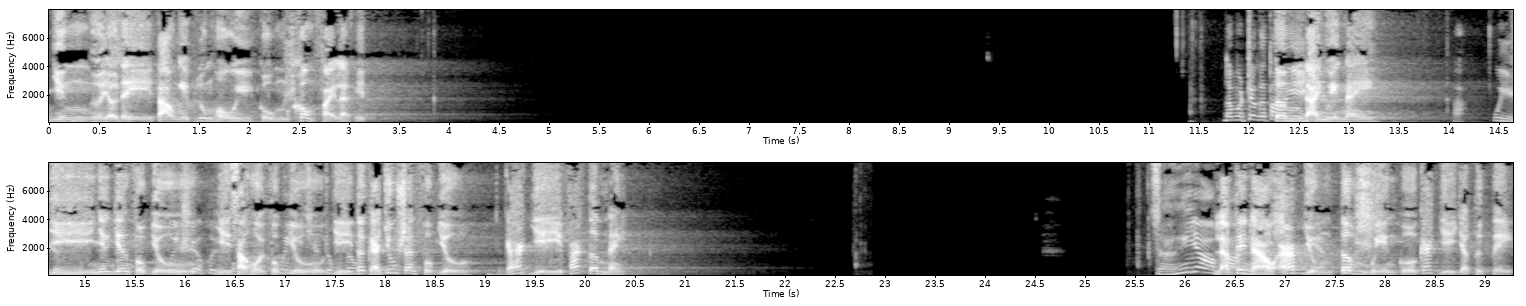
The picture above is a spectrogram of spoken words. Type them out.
Nhưng người ở đây tạo nghiệp luân hồi Cũng không phải là ít. Tâm đại nguyện này Vì nhân dân phục vụ Vì xã hội phục vụ Vì tất cả chúng sanh phục vụ. Các vị phát tâm này. Làm thế nào áp dụng tâm nguyện của các vị vào thực tế?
